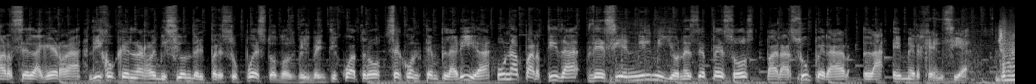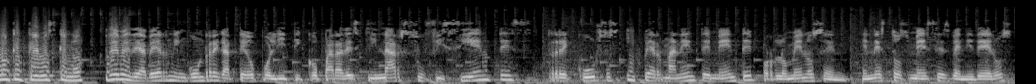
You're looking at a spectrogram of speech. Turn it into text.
Marcela Guerra dijo que en la revisión del presupuesto 2024 se contemplaría una partida de 100 mil millones de pesos para superar la emergencia. Yo lo que creo es que no debe de haber ningún regateo político para destinar suficientes recursos y permanentemente, por lo menos en, en estos meses venideros,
